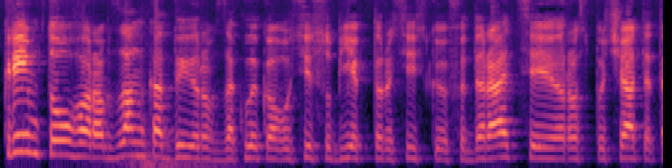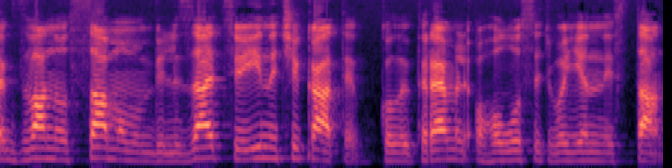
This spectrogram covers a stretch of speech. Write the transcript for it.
Крім того, Рабзан Кадиров закликав усі суб'єкти Російської Федерації розпочати так звану самомобілізацію і не чекати, коли Кремль оголосить воєнний стан.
